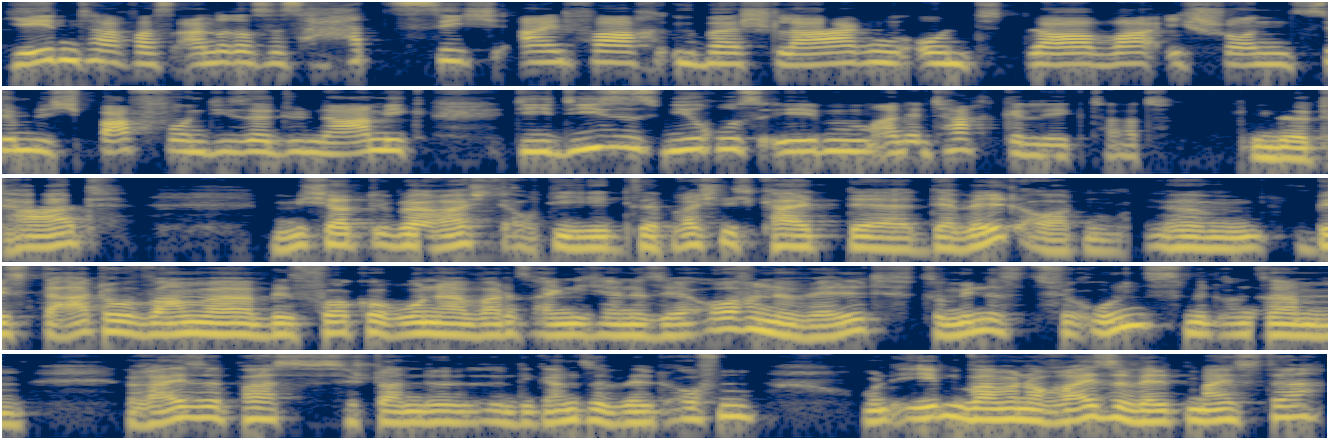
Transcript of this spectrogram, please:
jeden Tag was anderes. Es hat sich einfach überschlagen und da war ich schon ziemlich baff von dieser Dynamik, die dieses Virus eben an den Tag gelegt hat. In der Tat. Mich hat überrascht auch die Zerbrechlichkeit der, der Weltordnung. Ähm, bis dato waren wir, bis vor Corona war das eigentlich eine sehr offene Welt, zumindest für uns. Mit unserem Reisepass stand die ganze Welt offen. Und eben waren wir noch Reiseweltmeister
